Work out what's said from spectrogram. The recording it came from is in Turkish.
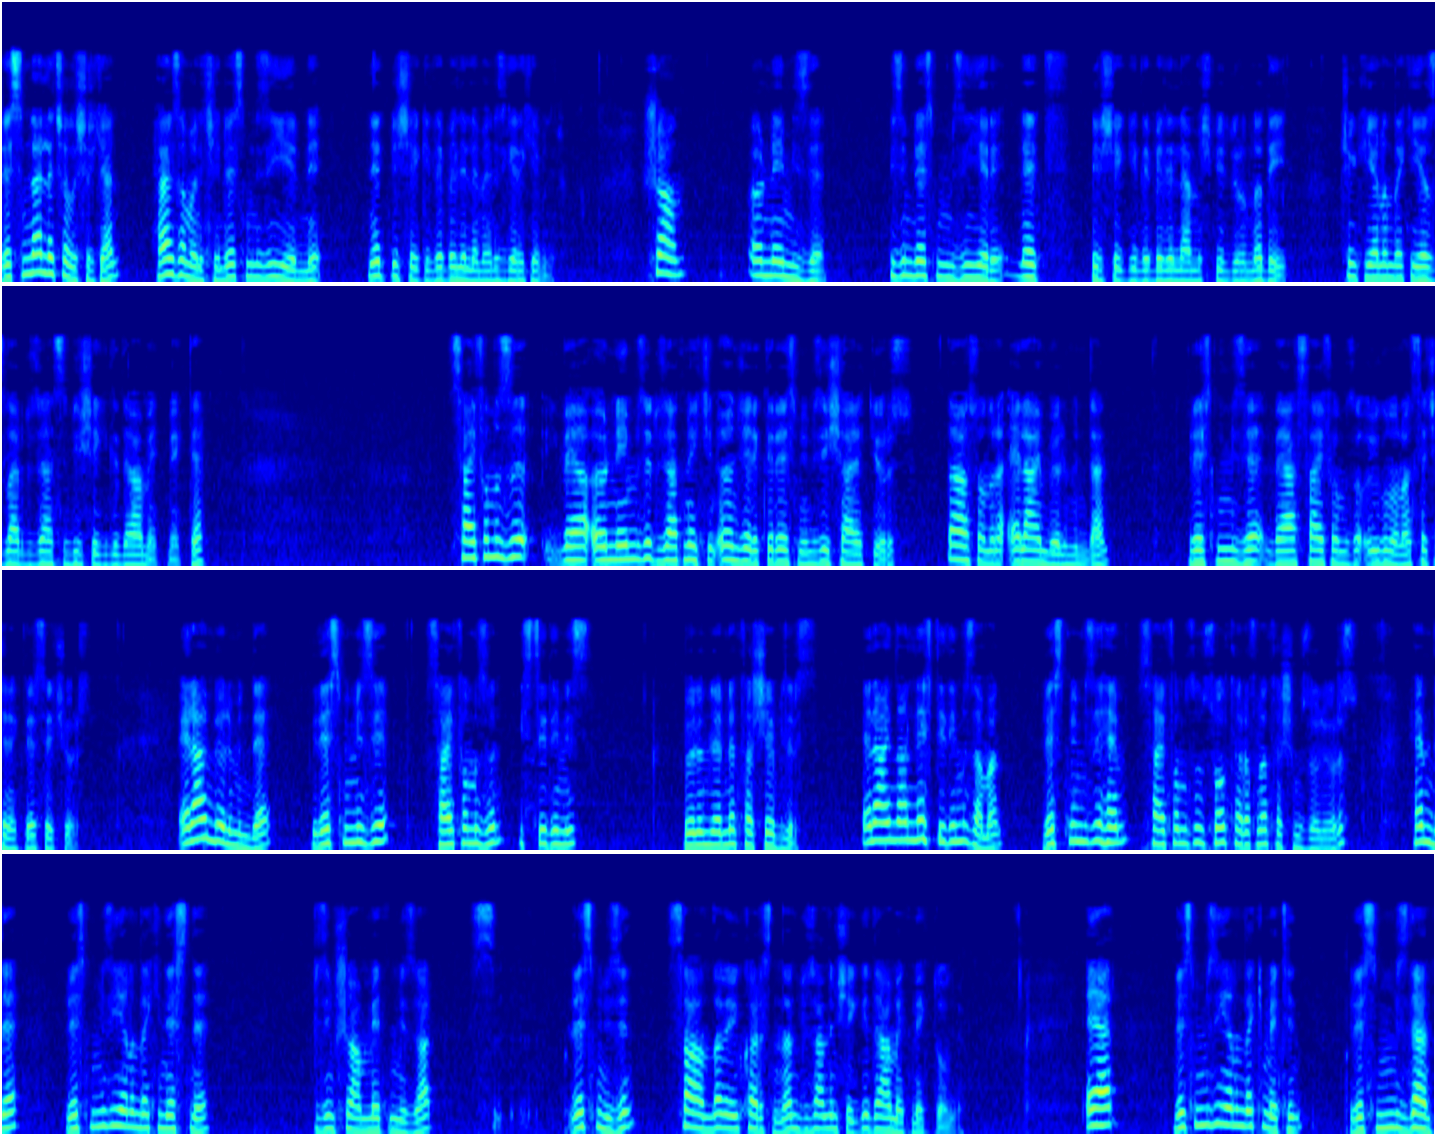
Resimlerle çalışırken her zaman için resminizin yerini net bir şekilde belirlemeniz gerekebilir. Şu an örneğimizde bizim resmimizin yeri net bir şekilde belirlenmiş bir durumda değil. Çünkü yanındaki yazılar düzensiz bir şekilde devam etmekte. Sayfamızı veya örneğimizi düzeltmek için öncelikle resmimizi işaretliyoruz. Daha sonra Align bölümünden resmimize veya sayfamıza uygun olan seçenekleri seçiyoruz. Align bölümünde resmimizi sayfamızın istediğimiz bölümlerine taşıyabiliriz. Align'dan left dediğimiz zaman resmimizi hem sayfamızın sol tarafına taşımış oluyoruz hem de resmimizin yanındaki nesne bizim şu an metnimiz var resmimizin sağında ve yukarısından düzenli bir şekilde devam etmekte oluyor. Eğer resmimizin yanındaki metin resmimizden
